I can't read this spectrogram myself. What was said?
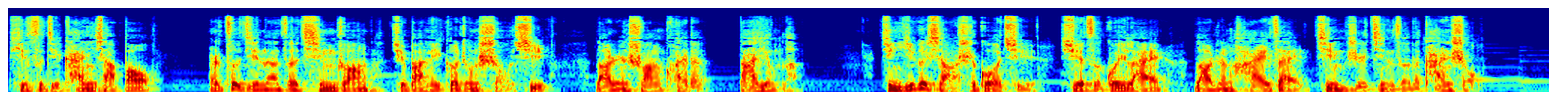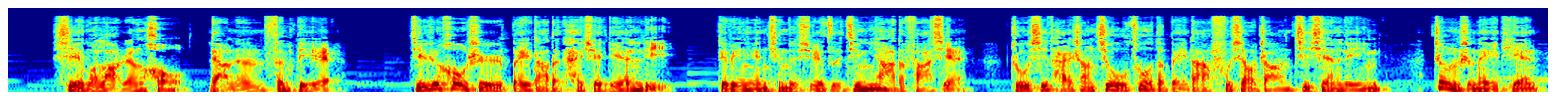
替自己看一下包。而自己呢，则轻装去办理各种手续。老人爽快地答应了。近一个小时过去，学子归来，老人还在尽职尽责地看守。谢过老人后，两人分别。几日后是北大的开学典礼，这位年轻的学子惊讶地发现，主席台上就坐的北大副校长季羡林，正是那天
